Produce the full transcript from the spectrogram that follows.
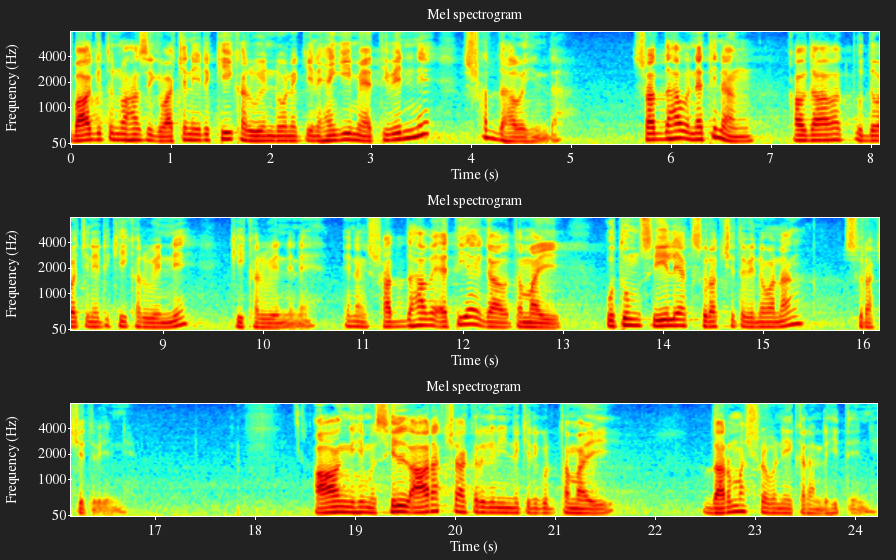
භාගිතුන් වහන්සේගේ වචනයට කීකරුවෙන්ඩ ඕන කියන හැඟීම ඇතිවෙන්නේ ශ්‍රද්ධාව හින්දා. ශ්‍රද්ධාව නැතිනං කවදාවත් බුද්ධ වචනයට කීකරු වෙන්නේ කීකරු වෙන්නේ නෑ. එනම් ශ්‍රද්ධාව ඇති අය ගාව තමයි උතුම් සීලයක් සුරක්ෂිත වෙනවනං සුරක්ෂිත වෙන්නේ. ආං එහෙම සිල් ආරක්ෂා කරගෙන ඉන්න කෙනෙකුට තමයි ධර්මශ්‍රවනය කරන්න හිතෙන්නේ.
